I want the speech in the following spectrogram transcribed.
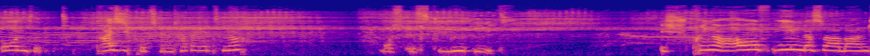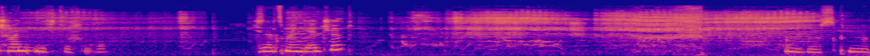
Und wütend. 30% hat er jetzt noch. Das ist wütend. Ich springe auf ihn, das war aber anscheinend nicht so schlau. Ich setze mein Gadget. Oh, das ist knapp.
